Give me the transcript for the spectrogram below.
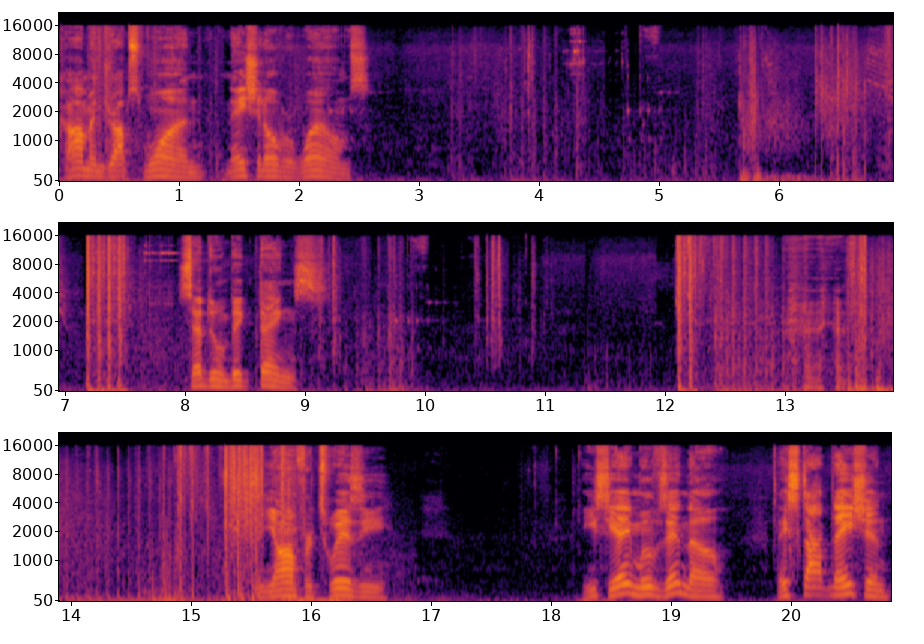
Common drops one. Nation overwhelms. Seb doing big things. it's a yawn for Twizzy. ECA moves in though. They stop Nation.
